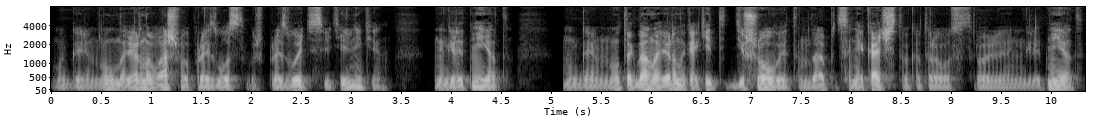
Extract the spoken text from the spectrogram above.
Мы говорим, ну, наверное, вашего производства. Вы же производите светильники? Они говорят, нет. Мы говорим, ну, тогда, наверное, какие-то дешевые там, да, по цене качества, которые у вас строили. Они говорят, нет.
